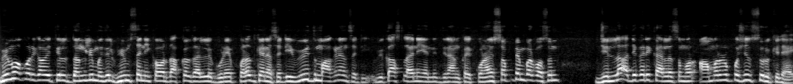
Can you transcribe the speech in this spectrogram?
भीमा कोरेगाव येथील दंगलीमधील भीमसैनिकावर दाखल झालेले गुन्हे परत घेण्यासाठी विविध मागण्यांसाठी विकास लाने यांनी दिनांक एकोणावीस सप्टेंबरपासून जिल्हा अधिकारी कार्यालयासमोर आमरण उपोषण सुरू केले आहे.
